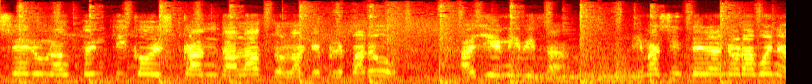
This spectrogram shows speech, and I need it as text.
ser un auténtico escandalazo la que preparó allí en Ibiza. Mi más sincera enhorabuena.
